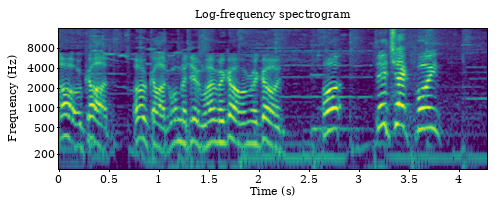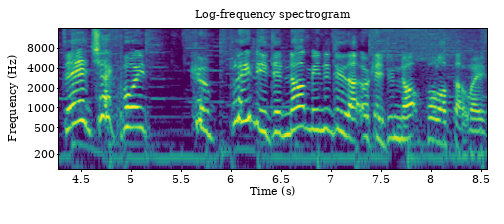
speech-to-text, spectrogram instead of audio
Oh god. Oh god, what am I doing? Where am I going? Where am I going? Oh, the checkpoint! The checkpoint! Completely did not mean to do that. Okay, do not fall off that way.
